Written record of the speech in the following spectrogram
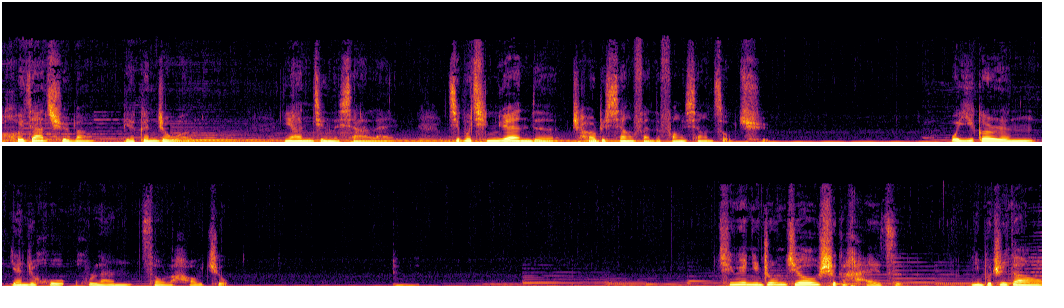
回家去吧，别跟着我了。”你安静了下来，极不情愿地朝着相反的方向走去。我一个人沿着护护栏走了好久。情愿你终究是个孩子，你不知道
